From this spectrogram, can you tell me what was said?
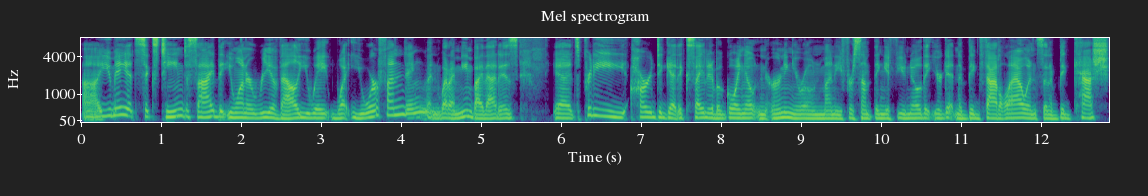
Uh, you may at 16 decide that you want to reevaluate what you're funding. And what I mean by that is, yeah, it's pretty hard to get excited about going out and earning your own money for something if you know that you're getting a big fat allowance and a big cash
